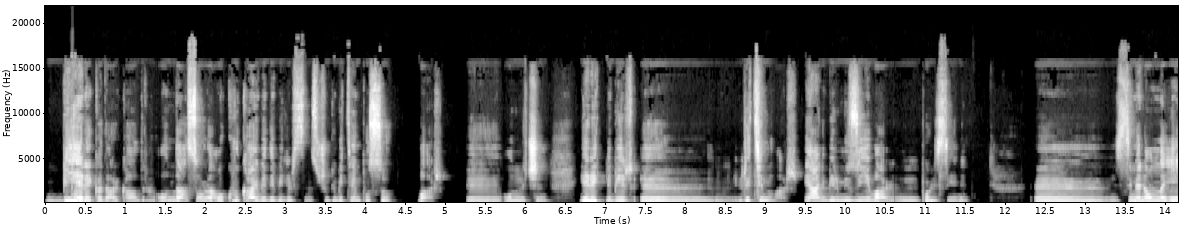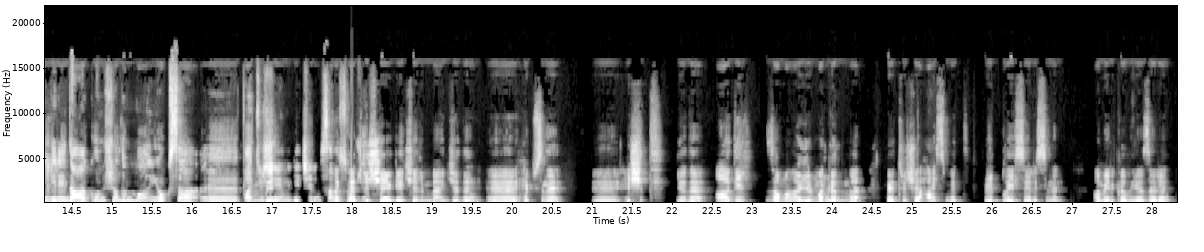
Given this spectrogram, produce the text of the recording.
bir yere kadar kaldırır. Ondan sonra okuru kaybedebilirsiniz. Çünkü bir temposu var. E, onun için gerekli bir e, ritim var. Yani bir müziği var e, polisiyenin. E, Simenon'la ilgili daha konuşalım mı yoksa e, Patricia'ya mı geçelim? Sana e, soracağım. Patricia'ya geçelim bence de. E, hepsine e, eşit ya da adil zaman ayırmak Hı. adına Patricia Highsmith Ripley serisinin Amerikalı yazarı.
